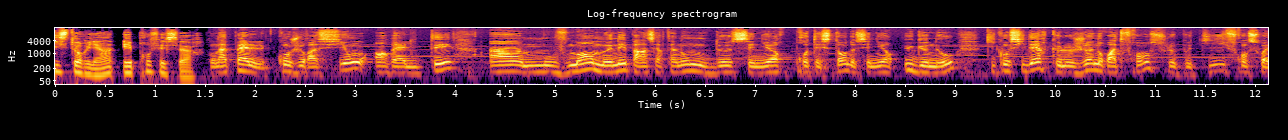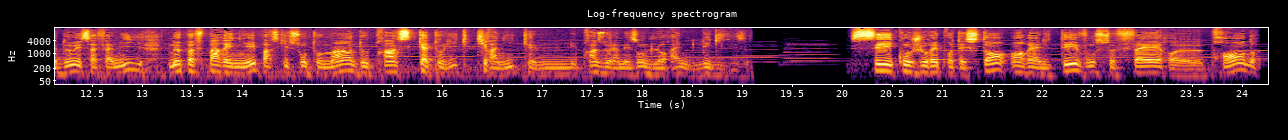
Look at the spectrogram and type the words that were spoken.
historien et professeur. On appelle conjuration en réalité un mouvement mené par un certain nombre de seigneurs protestants, de seigneurs huguenots, qui considèrent que le jeune roi de France, le petit François II et sa famille, ne peuvent pas régner parce qu'ils sont aux mains de princes catholiques tyranniques, les princes de la maison de Lorraine, les Guises. Ces conjurés protestants, en réalité, vont se faire euh, prendre.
